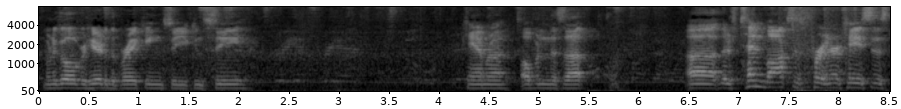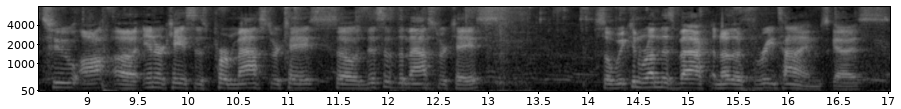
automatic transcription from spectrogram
I'm going to go over here to the breaking so you can see. Camera, opening this up. Uh, there's 10 boxes per inner cases, two uh, uh, inner cases per master case. So this is the master case. So we can run this back another three times, guys.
